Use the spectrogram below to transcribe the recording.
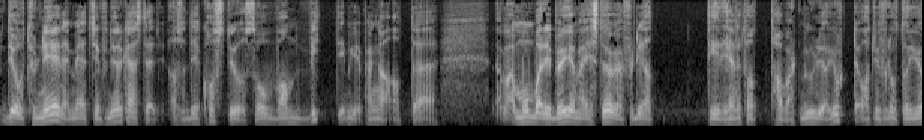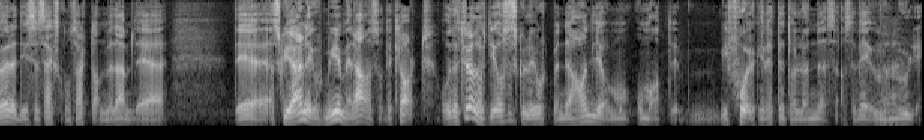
det å turnere med et symfoniorkester, altså det koster jo så vanvittig mye penger at uh, jeg må bare bøye meg i støvet fordi at det i det hele tatt har vært mulig å gjort det. Og at vi får lov til å gjøre disse seks konsertene med dem, det er det, jeg skulle gjerne gjort mye mer, altså, det er klart. Og det tror jeg nok de også skulle gjort, men det handler jo om, om at vi får jo ikke rett til å lønne seg. Altså, det er jo umulig.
